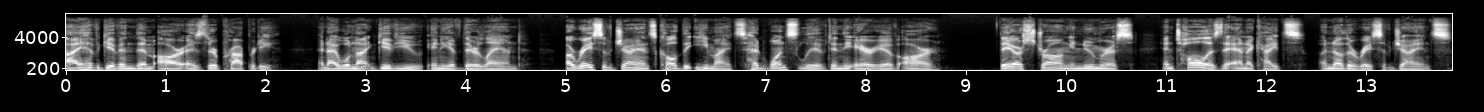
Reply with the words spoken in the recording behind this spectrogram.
I have given them Ar as their property, and I will not give you any of their land. A race of giants called the Emites had once lived in the area of Ar. They are strong and numerous, and tall as the Anakites, another race of giants.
